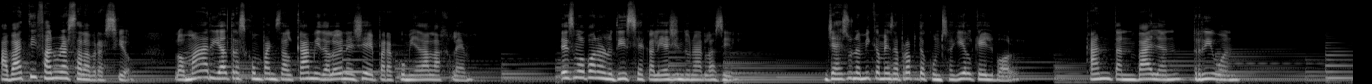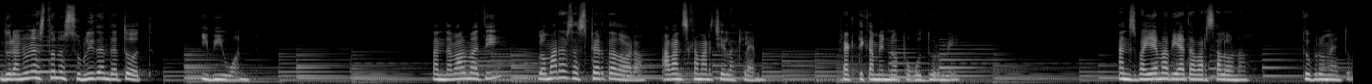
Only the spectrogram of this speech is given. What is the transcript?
A Bati fan una celebració. L'Omar i altres companys del camp i de l'ONG per acomiadar l'Ahlem. És molt bona notícia que li hagin donat l'asil. Ja és una mica més a prop d'aconseguir el que ell vol. Canten, ballen, riuen. Durant una estona s'obliden de tot i viuen. L'endemà al matí, l'Omar es desperta d'hora, abans que marxi l'Ahlem. Pràcticament no ha pogut dormir. Ens veiem aviat a Barcelona, t'ho prometo.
